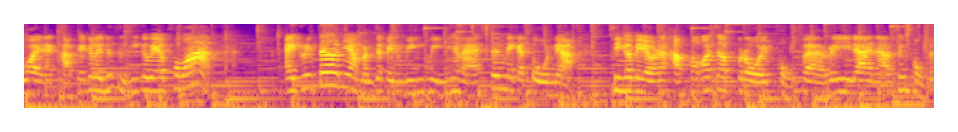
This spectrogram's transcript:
ด้วยนะครับพี่ก็เลยนึกถึงทิงก r เบลเพราะว่าไอ้กริตเตอร์เนี่ยมันจะเป็นวิงวิงใช่ไหมซึ่งในการ์ตูนเนี่ย ทิงเก r เบลนะครับเขาก็จะโปรยผงแฟรี่ได้นะ ซึ่งผงแฟ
